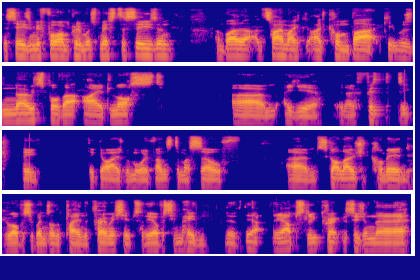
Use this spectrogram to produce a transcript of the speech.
the season before and pretty much missed the season. And by the time I, would come back, it was notable that I'd lost um, a year. You know, physically, the guys were more advanced than myself. Um, Scott Loach had come in, who obviously went on to play in the Premiership, so they obviously made the, the, the absolute correct decision there.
